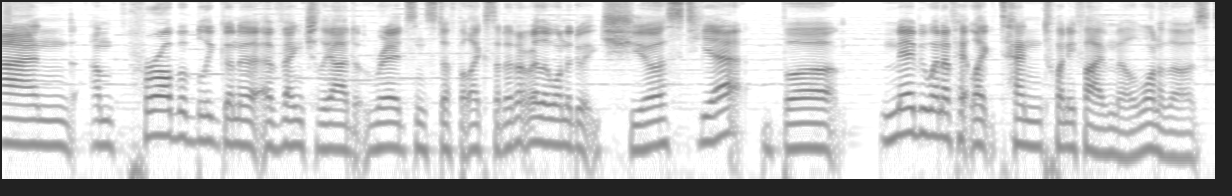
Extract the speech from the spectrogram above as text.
and I'm probably gonna eventually add raids and stuff, but like I said, I don't really want to do it just yet, but maybe when I've hit like 10, 25 mil, one of those,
